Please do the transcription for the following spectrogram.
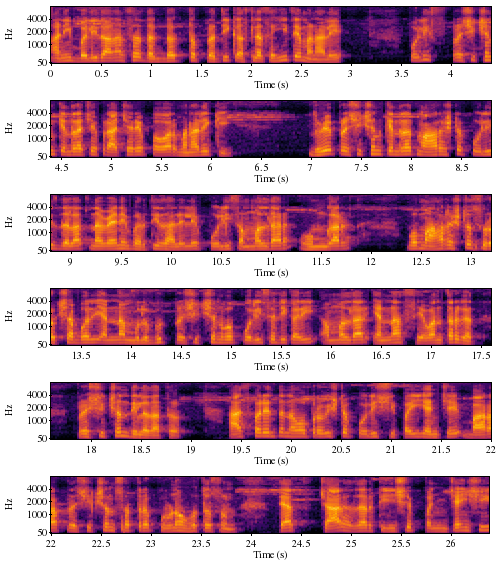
आणि बलिदानाचं दगदगतं प्रतीक असल्याचंही ते म्हणाले. पोलीस प्रशिक्षण केंद्राचे प्राचार्य पवार म्हणाले की धुळे प्रशिक्षण केंद्रात महाराष्ट्र पोलीस दलात नव्याने भरती झालेले पोलीस अंमलदार होमगार्ड व महाराष्ट्र सुरक्षा बल यांना मूलभूत प्रशिक्षण व पोलीस अधिकारी अंमलदार यांना सेवांतर्गत प्रशिक्षण दिलं जातं. आजपर्यंत नवप्रविष्ट पोलीस शिपाई यांचे बारा प्रशिक्षण सत्र पूर्ण होत असून त्यात चार हजार तीनशे पंच्याऐंशी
